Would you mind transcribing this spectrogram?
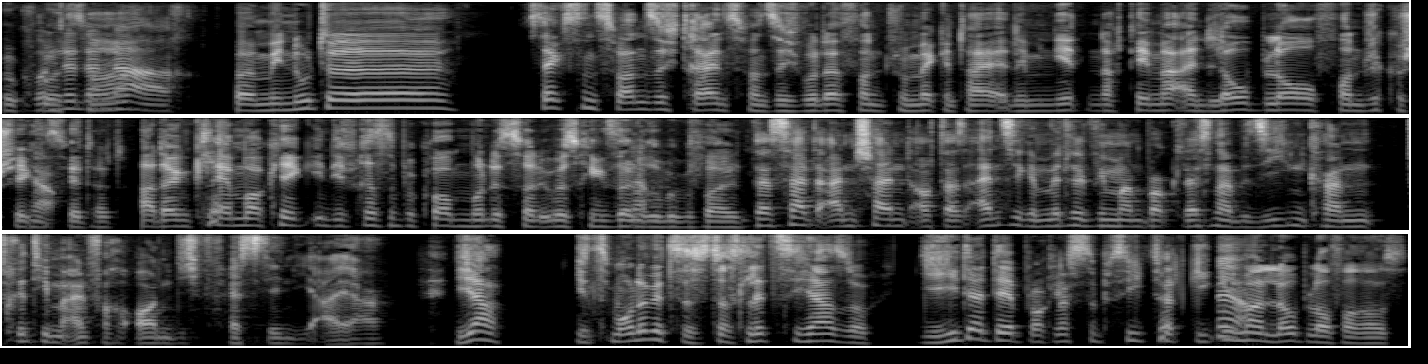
Ich Runde danach. Bei Minute 26, 23 wurde er von Drew McIntyre eliminiert, nachdem er ein Low Blow von Ricochet Ja. kassiert hat. Hat er einen Claymore-Kick in die Fresse bekommen und ist dann übers Ringseil Ja. drüber gefallen. Das ist halt anscheinend auch das einzige Mittel, wie man Brock Lesnar besiegen kann. Tritt ihm einfach ordentlich fest in die Eier. Ja, jetzt mal ohne Witz, das ist das letzte Jahr so. Jeder, der Brock Lesnar besiegt hat, ging Ja. immer ein Low Blow voraus.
